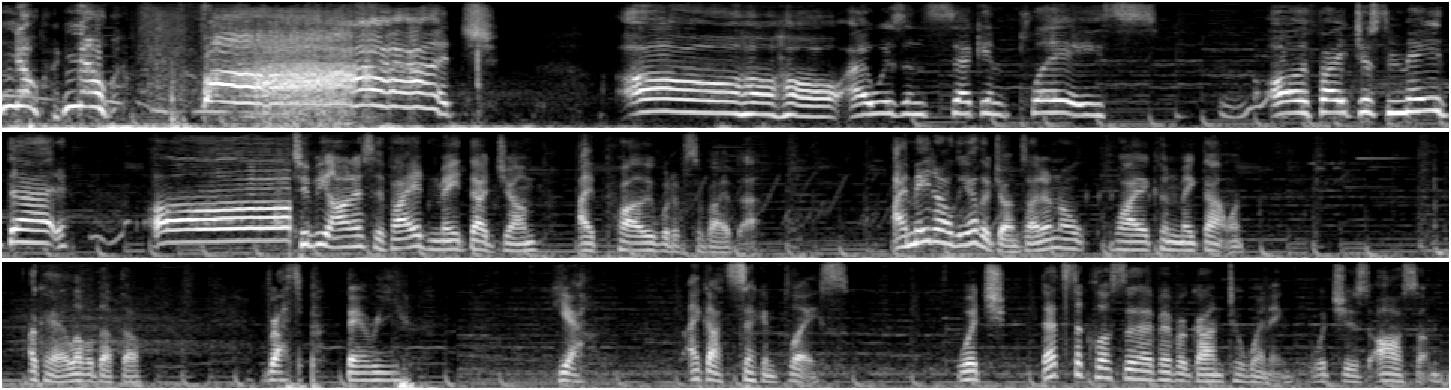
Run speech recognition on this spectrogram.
No! No! Fudge! Oh, I was in second place. Oh, if I just made that. Oh. To be honest, if I had made that jump, I probably would have survived that. I made all the other jumps. I don't know why I couldn't make that one. Okay, I leveled up though. Raspberry. Yeah, I got second place. Which, that's the closest I've ever gotten to winning, which is awesome.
